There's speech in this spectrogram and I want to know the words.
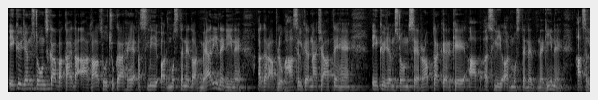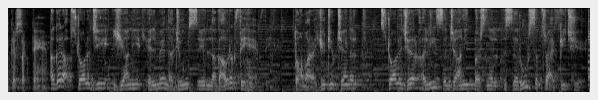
اے کیو جیم سٹونز کا باقاعدہ آغاز ہو چکا ہے، اصلی اور مستند اور معیاری نگینیں اگر آپ لوگ حاصل کرنا چاہتے ہیں، اے کیو جیم سٹون سے رابطہ کر کے آپ اصلی اور مستند نگینیں حاصل کر سکتے ہیں۔ اگر آپ اسٹرالوجی یعنی علم نجوم سے لگاؤ رکھتے ہیں، تو ہمارا YouTube channel astrologer Ali Zanjani personal ضرور سبسکرائب کیجیے۔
